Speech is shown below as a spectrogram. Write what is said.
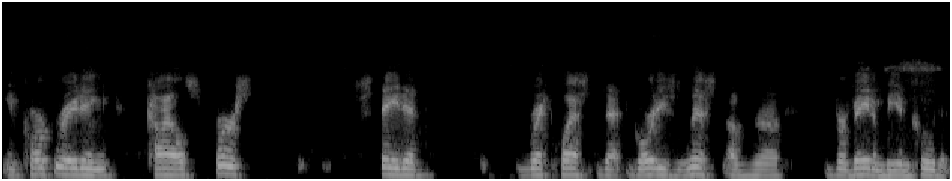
incorporating Kyle's first stated request that Gordy's list of the verbatim be included.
